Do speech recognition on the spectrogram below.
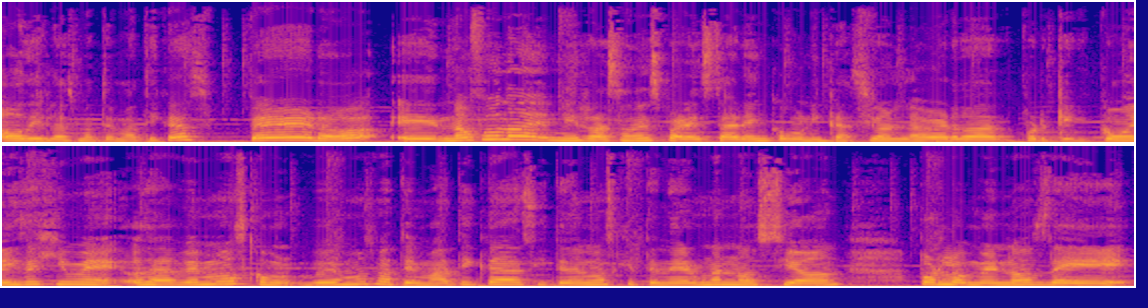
odio las matemáticas, pero eh, no fue una de mis razones para estar en comunicación, la verdad, porque como dice Jime, o sea, vemos, vemos matemáticas y tenemos que tener una noción por lo menos de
